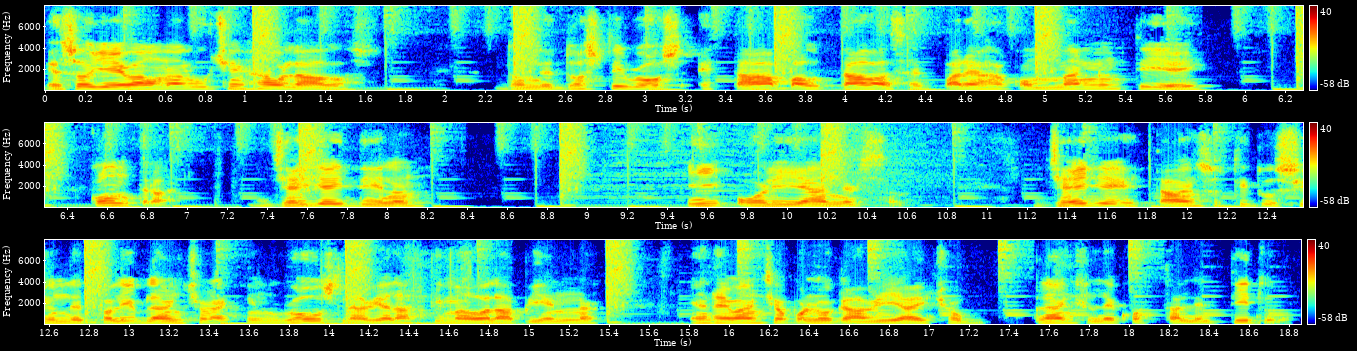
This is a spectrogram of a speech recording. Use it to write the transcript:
Eso lleva a una lucha enjaulados, donde Dusty Rose estaba pautado a ser pareja con Magnum TA contra JJ Dillon y Ollie Anderson. JJ estaba en sustitución de Tolly Blanchard, a quien Rose le había lastimado la pierna en revancha por lo que había hecho Blanchard de costarle el título.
